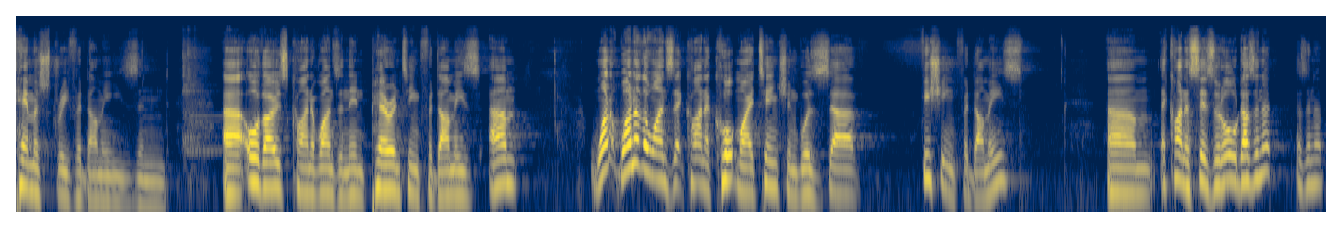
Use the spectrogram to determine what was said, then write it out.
Chemistry for Dummies and uh, all those kind of ones, and then Parenting for Dummies. Um, one, one of the ones that kind of caught my attention was uh, Fishing for Dummies. Um, that kind of says it all, doesn't it? Doesn't it?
